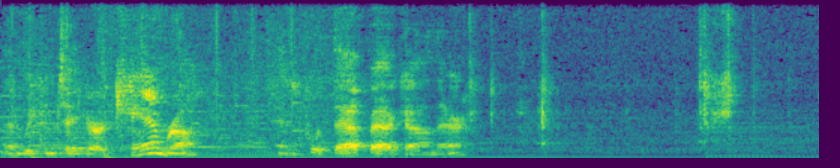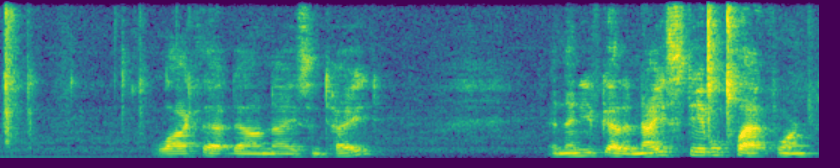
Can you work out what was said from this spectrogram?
Then we can take our camera and put that back on there. Lock that down nice and tight. And then you've got a nice stable platform,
